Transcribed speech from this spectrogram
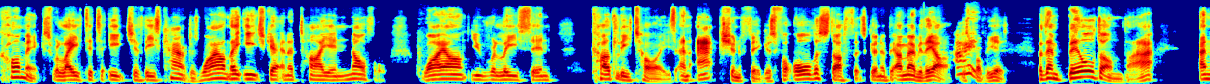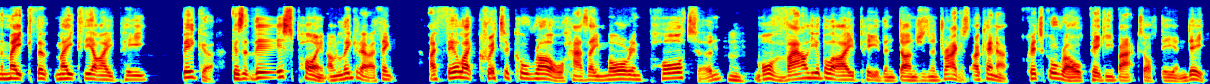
comics related to each of these characters? Why aren't they each getting a tie in novel? Why aren't you releasing cuddly toys and action figures for all the stuff that's going to be? Oh, maybe they are. This I- probably is. But then build on that and make the make the IP bigger because at this point i'm linking it i think i feel like critical role has a more important Hmm. more valuable ip than dungeons and dragons okay now critical role piggybacks off d&d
